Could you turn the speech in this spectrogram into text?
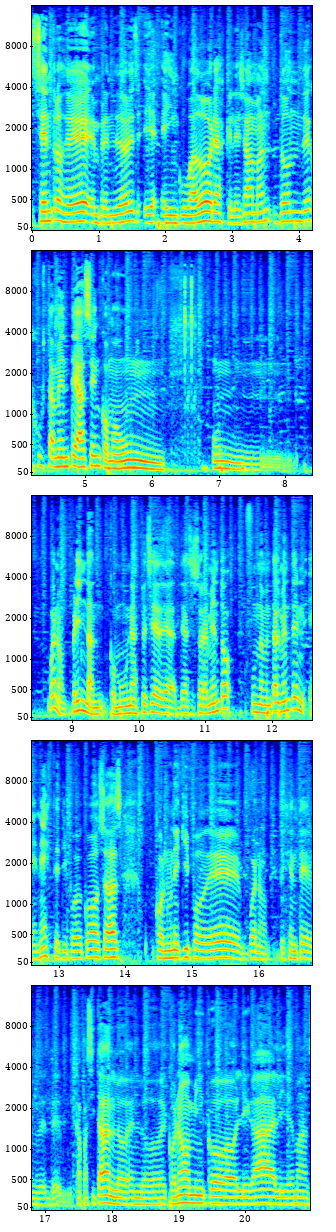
centros de emprendedores e, e incubadoras que le llaman, donde justamente hacen como un, un bueno, brindan como una especie de, asesoramiento fundamentalmente en, este tipo de cosas, con un equipo de, bueno, de gente de- capacitada en lo, en lo económico, legal y demás.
